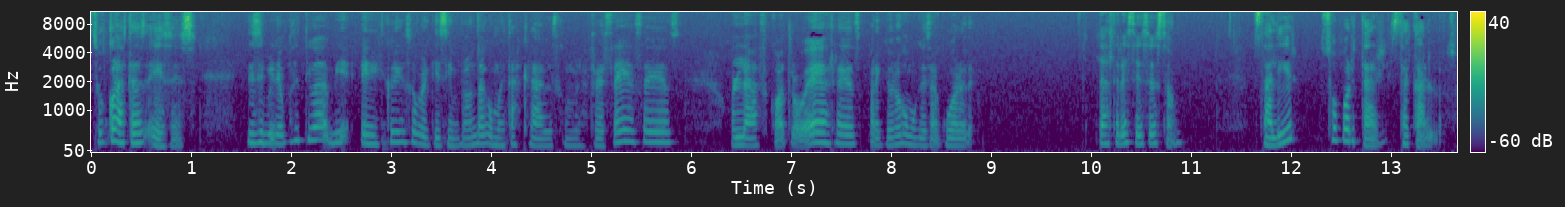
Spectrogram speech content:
son con las tres S. Disciplina positiva es curioso porque siempre nos como estas claves, como las tres S o las cuatro R, para que uno como que se acuerde. Las tres S son salir, soportar, sacarlos.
